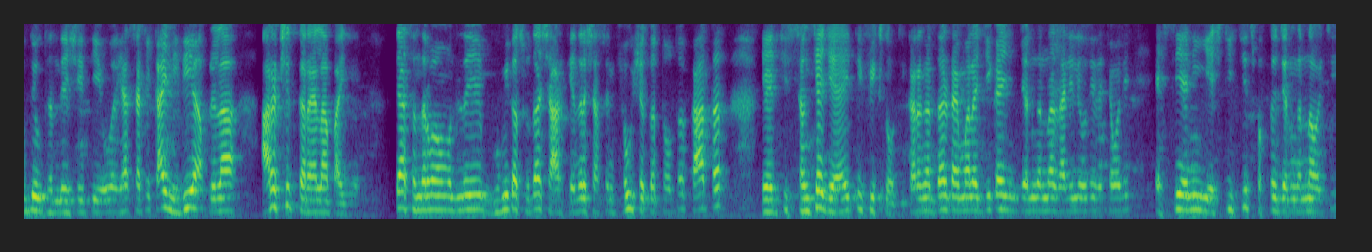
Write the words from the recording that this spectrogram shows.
उद्योगधंदे शेती वगैरे ह्यासाठी काय निधी आपल्याला आरक्षित करायला पाहिजे? त्या संदर्भामधली भूमिका सुद्धा शा केंद्र शासन घेऊ शकत नव्हतं. का तर यांची संख्या जी आहे ती फिक्स नव्हती. कारण का दर टायमाला जी काही जनगणना झालेली होती त्याच्यामध्ये एस सी आणि एस टीचीच फक्त जनगणना व्हायची.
